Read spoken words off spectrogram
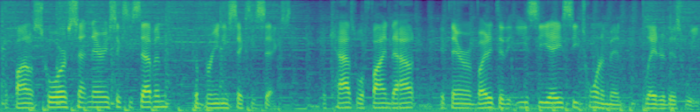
The final score Centenary 67, Cabrini 66. The Cavs will find out if they are invited to the ECAC tournament later this week.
